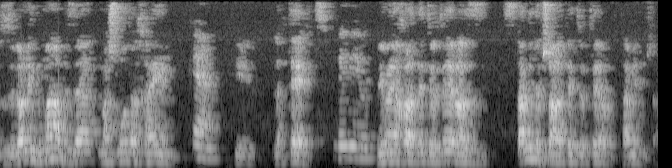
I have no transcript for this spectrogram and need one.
זה לא נגמר, וזה משמעות החיים, כן, כי לתת. בדיוק. ואם אני יכול לתת יותר, אז תמיד אפשר לתת יותר, תמיד אפשר.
